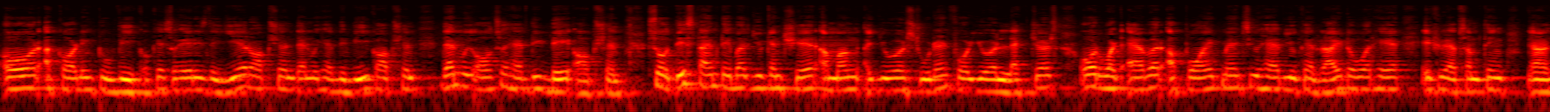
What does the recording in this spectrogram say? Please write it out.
or according to week. Okay, so here is the year option. Then we have the week option. Then we also have the day option. So this timetable you can share among your student for your lectures or whatever appointments you have. You can write over here if you have something uh,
